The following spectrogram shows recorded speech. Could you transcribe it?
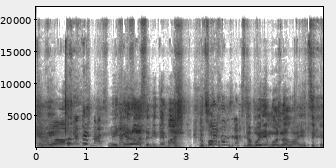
Диви! Я должна Ніхера собі, ти бачиш? Почекав З зразу. тобою не можна лаятися.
